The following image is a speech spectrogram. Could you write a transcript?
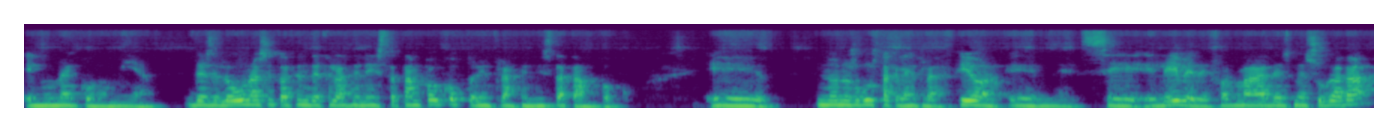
en una economía. Desde luego, una situación deflacionista tampoco, pero inflacionista tampoco. no nos gusta que la inflación em, se eleve de forma desmesurada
